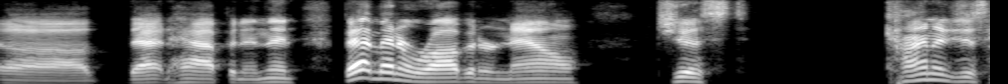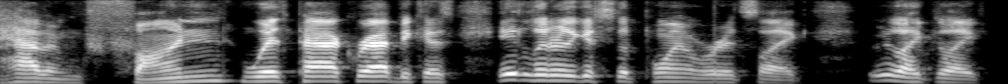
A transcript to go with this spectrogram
uh, that happened, and then Batman and Robin are now just kind of just having fun with Pack Rat because it literally gets to the point where it's like, like, like,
